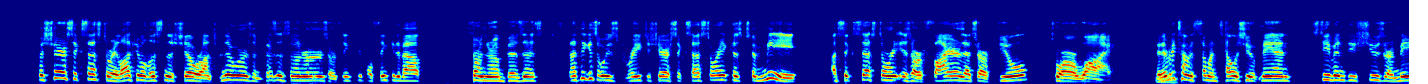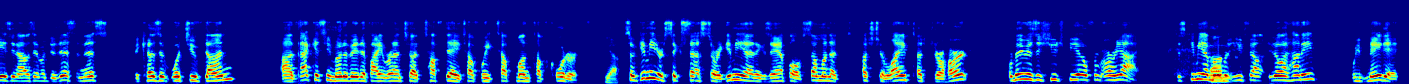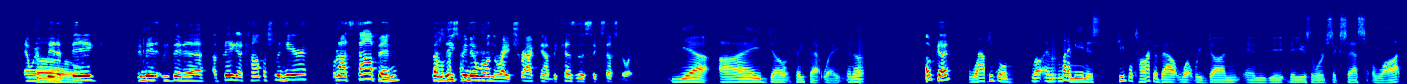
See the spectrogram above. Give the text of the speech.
But share a success story. A lot of people listen to the show are entrepreneurs and business owners or think people thinking about starting their own business. And I think it's always great to share a success story because to me, a success story is our fire, that's our fuel to our why. And every mm-hmm. time someone tells you, man, Stephen, these shoes are amazing. I was able to do this and this because of what you've done. Uh, that gets me motivated if I run into a tough day, tough week, tough month, tough quarter. Yeah. So give me your success story. Give me an example of someone that touched your life, touched your heart, or maybe it's a huge PO from REI. Just give me a um, moment um, you felt, you know what, honey, we've made it, and we've made a oh. big, we made it, we've made a, a big accomplishment here. We're not stopping, but at least we know we're on the right track now because of the success story. Yeah, I don't think that way. And uh, okay, well, people. Well, and what I mean is, people talk about what we've done, and they, they use the word success a lot.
